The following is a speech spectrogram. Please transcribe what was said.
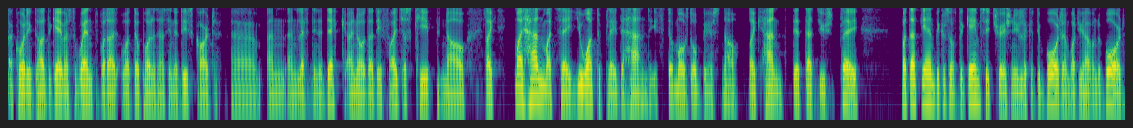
according to how the game has went, what I what the opponent has in the discard um, and and left in the deck. I know that if I just keep now, like my hand might say, you want to play the hand. It's the most obvious now, like hand that that you should play. But at the end, because of the game situation, you look at the board and what you have on the board.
